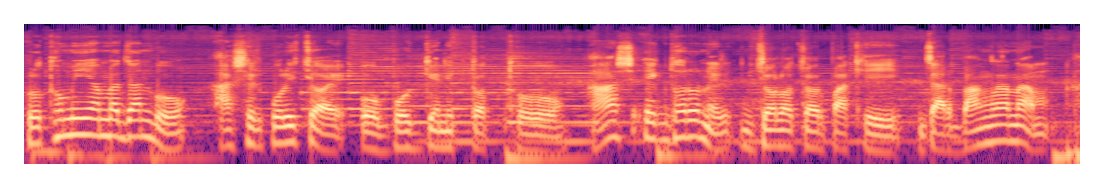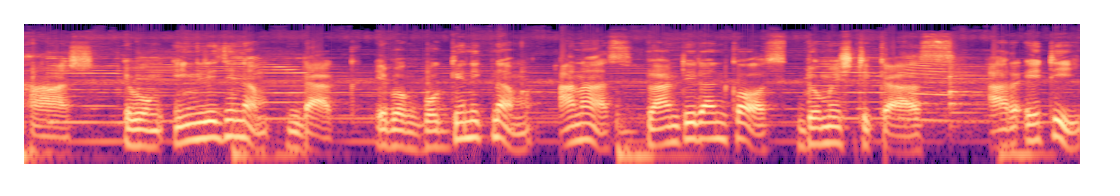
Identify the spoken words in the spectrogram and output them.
প্রথমেই আমরা জানব হাঁসের পরিচয় ও বৈজ্ঞানিক তথ্য। হাঁস এক ধরনের জলচর পাখি, যার বাংলা নাম হাঁস এবং ইংরেজি নাম ডাক। এবং বৈজ্ঞানিক নাম আনাস প্লান্টিরানকস ডোমেস্টিকাস। আর এটি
